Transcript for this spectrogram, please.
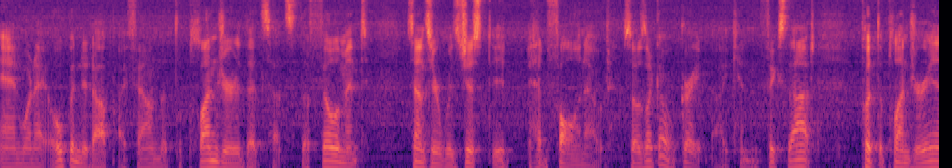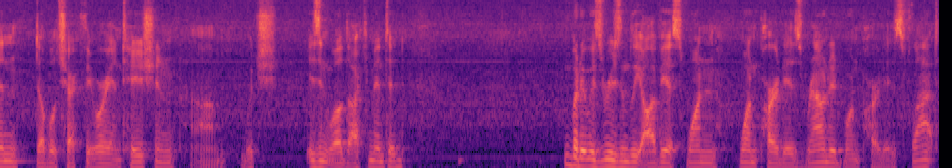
And when I opened it up, I found that the plunger that sets the filament sensor was just, it had fallen out. So I was like, oh, great, I can fix that. Put the plunger in, double check the orientation, um, which isn't well documented. But it was reasonably obvious. One, one part is rounded, one part is flat.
